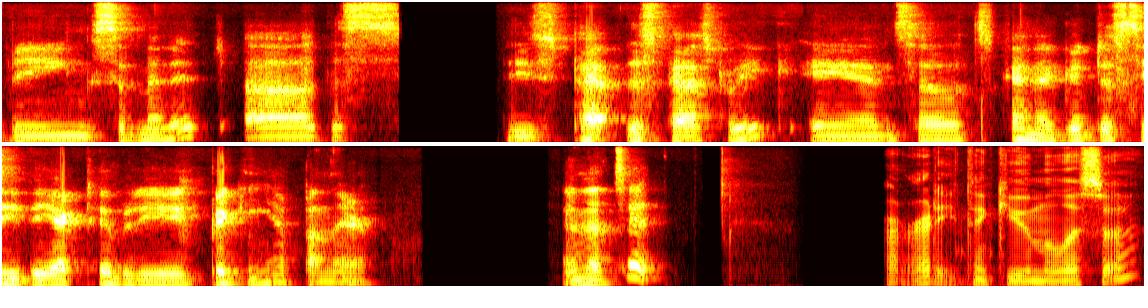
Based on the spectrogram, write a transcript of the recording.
being submitted uh, this these pa- this past week, and so it's kind of good to see the activity picking up on there. And that's it. Alrighty, thank you, Melissa.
